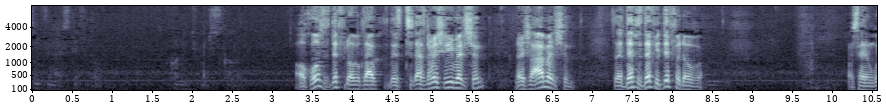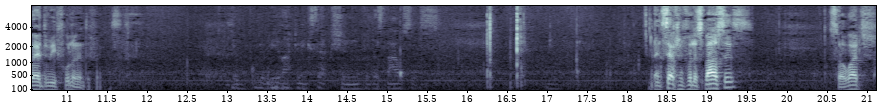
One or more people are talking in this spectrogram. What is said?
something that's difficult, according to which scholar. Of course, it's different over because that's narration you mentioned, narration I mentioned. So they're def- it's definitely different over. I'm saying, where do we fall in the difference? Could it be like an exception for the spouses? An exception for the spouses. So watch.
